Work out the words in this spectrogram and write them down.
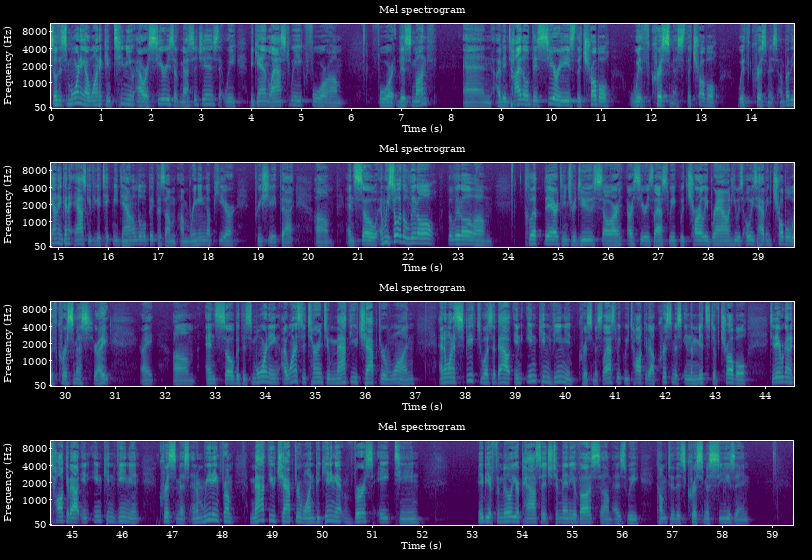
So, this morning, I want to continue our series of messages that we began last week for, um, for this month. And I've entitled this series, The Trouble with Christmas. The Trouble with Christmas. Um, Brother Yanni, I'm going to ask you if you could take me down a little bit because I'm, I'm ringing up here. Appreciate that. Um, and so, and we saw the little, the little, um, clip there to introduce our, our series last week with Charlie Brown. He was always having trouble with Christmas, right? Right? Um, and so, but this morning, I want us to turn to Matthew chapter 1, and I want to speak to us about an inconvenient Christmas. Last week, we talked about Christmas in the midst of trouble. Today, we're going to talk about an inconvenient Christmas. And I'm reading from Matthew chapter 1, beginning at verse 18 maybe a familiar passage to many of us um, as we come to this Christmas season.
